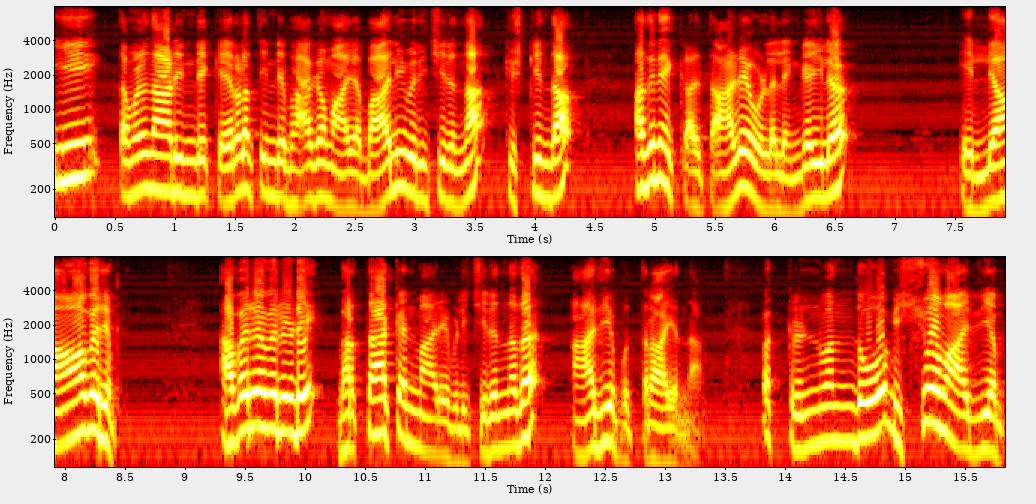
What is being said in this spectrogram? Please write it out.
ഈ തമിഴ്നാടിന്റെ കേരളത്തിന്റെ ഭാഗമായ ബാലി ഭരിച്ചിരുന്ന കിഷ്കിന്ത അതിനേക്കാൾ താഴെയുള്ള ലങ്കയിൽ എല്ലാവരും അവരവരുടെ ഭർത്താക്കന്മാരെ വിളിച്ചിരുന്നത് ആര്യപുത്ര എന്നാണ്. അപ്പം കൃണ്വന്തോ വിശ്വമാര്യം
